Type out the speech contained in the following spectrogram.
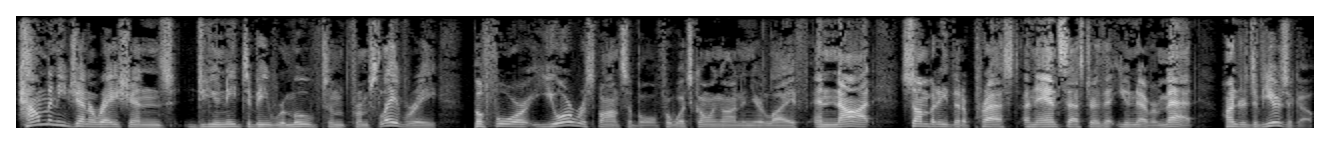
how many generations do you need to be removed from from slavery before you're responsible for what's going on in your life and not somebody that oppressed an ancestor that you never met hundreds of years ago.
